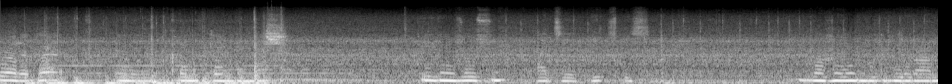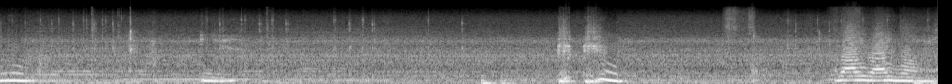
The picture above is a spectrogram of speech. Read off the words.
Bu arada e, kayıttayım beyler. Bilginiz olsun. Acı hiçbir şey. Bakayım burada biri var mı yok. İyi. vay vay vay.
